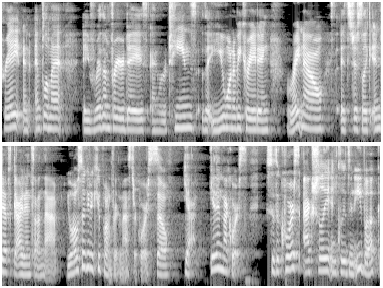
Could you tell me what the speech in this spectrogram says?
create and implement a rhythm for your days and routines that you want to be creating right now. It's just like in depth guidance on that. You also get a coupon for the master course. So, yeah, get in that course. So the course actually includes an ebook.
